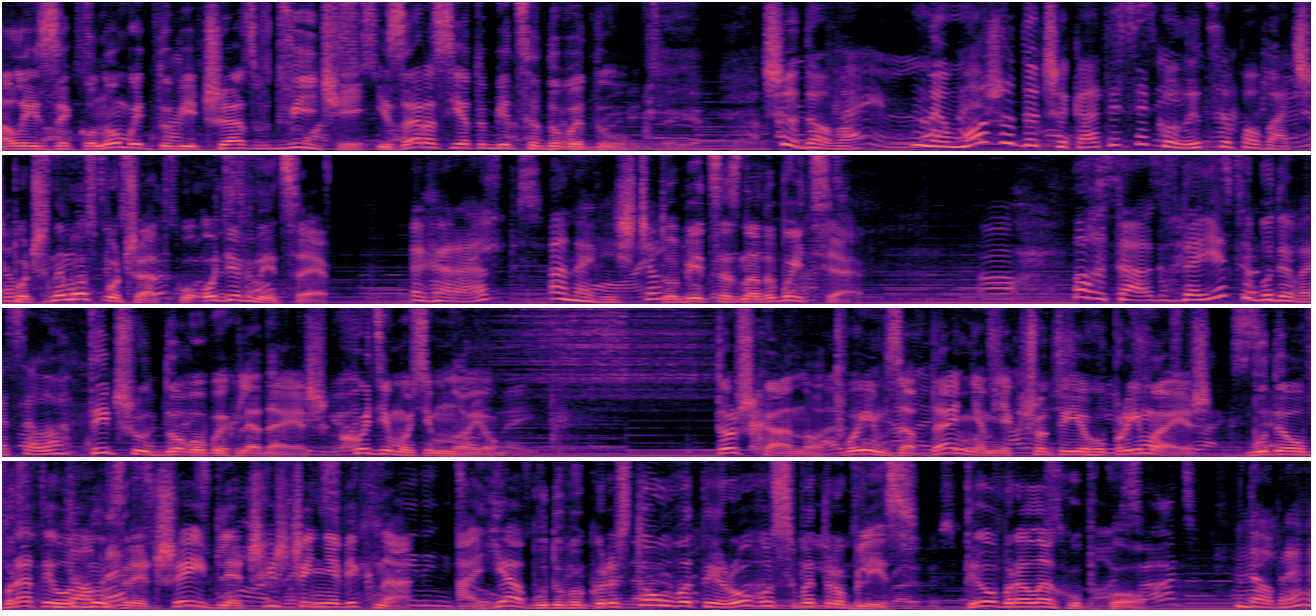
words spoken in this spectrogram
але й зекономить тобі час вдвічі. І зараз я тобі це доведу. Чудово. Не можу дочекатися, коли це побачу. Почнемо спочатку. Одягни це. Гаразд, а навіщо? Тобі це знадобиться. О, так, здається, буде весело. Ти чудово виглядаєш. Ходімо зі мною. Тож, Ханно, твоїм завданням, якщо ти його приймаєш, буде обрати одну Добре. з речей для чищення вікна. А я буду використовувати ровус ветробліс. Ти обрала губку. Добре?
